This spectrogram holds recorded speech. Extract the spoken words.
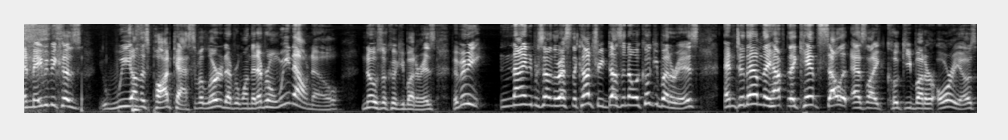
And maybe because we on this podcast have alerted everyone that everyone we now know knows what cookie butter is, but maybe 90% of the rest of the country doesn't know what cookie butter is, and to them they have they can't sell it as like cookie butter Oreos.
